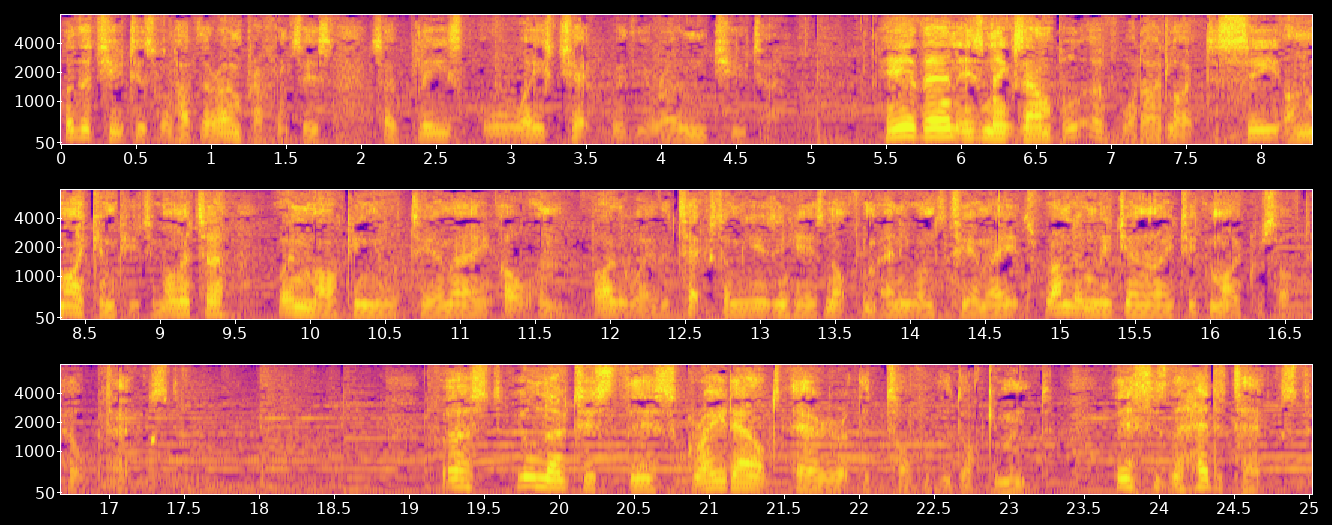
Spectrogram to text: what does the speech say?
Other tutors will have their own preferences so please always check with your own tutor. Here then is an example of what I'd like to see on my computer monitor when marking your TMA. Oh, and by the way, the text I'm using here is not from anyone's TMA, it's randomly generated Microsoft help text. First, you'll notice this grayed out area at the top of the document. This is the header text.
